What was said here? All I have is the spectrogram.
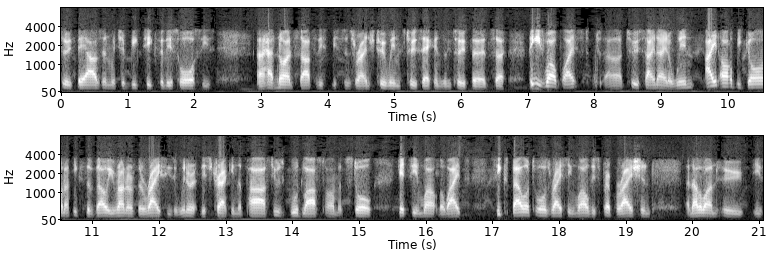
2,000, which a big tick for this horse. He's uh, had nine starts of this distance range, two wins, two seconds, and two thirds. So I think he's well placed uh, to say A to win. Eight, I'll be gone. I think it's the value runner of the race. He's a winner at this track in the past. He was good last time at Stawell. Gets in well at the weights. Six Bellator's racing well this preparation. Another one who is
